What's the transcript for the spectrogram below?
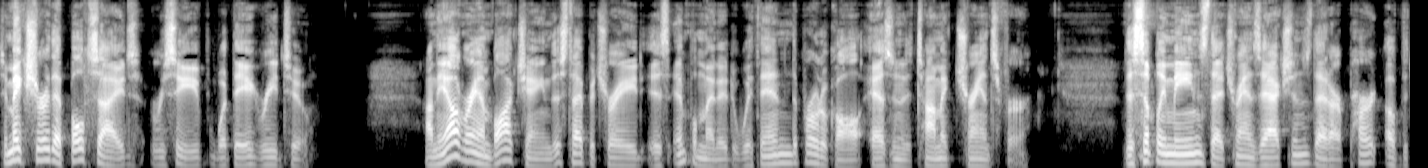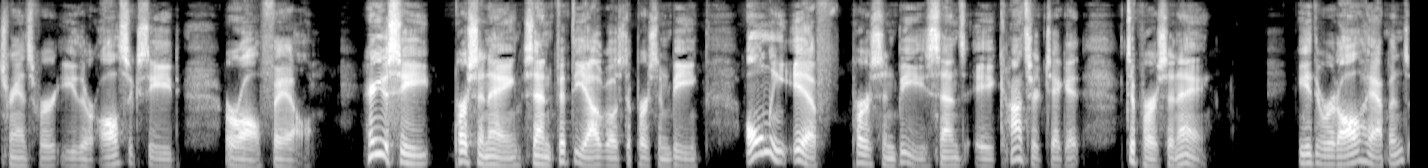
to make sure that both sides receive what they agreed to. On the Algorand blockchain, this type of trade is implemented within the protocol as an atomic transfer. This simply means that transactions that are part of the transfer either all succeed or all fail. Here you see person A send 50 algos to person B only if person B sends a concert ticket to person A. Either it all happens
